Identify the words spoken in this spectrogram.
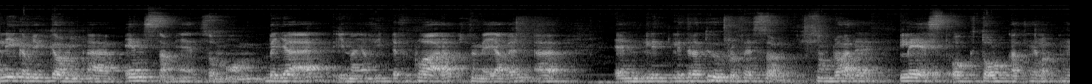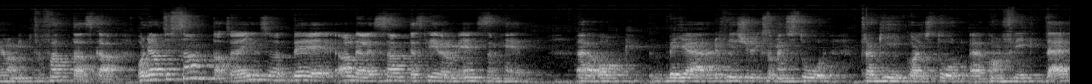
lika mycket om äh, ensamhet som om begär innan jag fick det förklarat för mig av en, äh, en litteraturprofessor som då hade läst och tolkat hela, hela mitt författarskap. Och det är alltså sant, alltså. jag insåg att det är alldeles sant, jag skriver om ensamhet äh, och begär. Och det finns ju liksom en stor tragik och en stor konflikt där,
